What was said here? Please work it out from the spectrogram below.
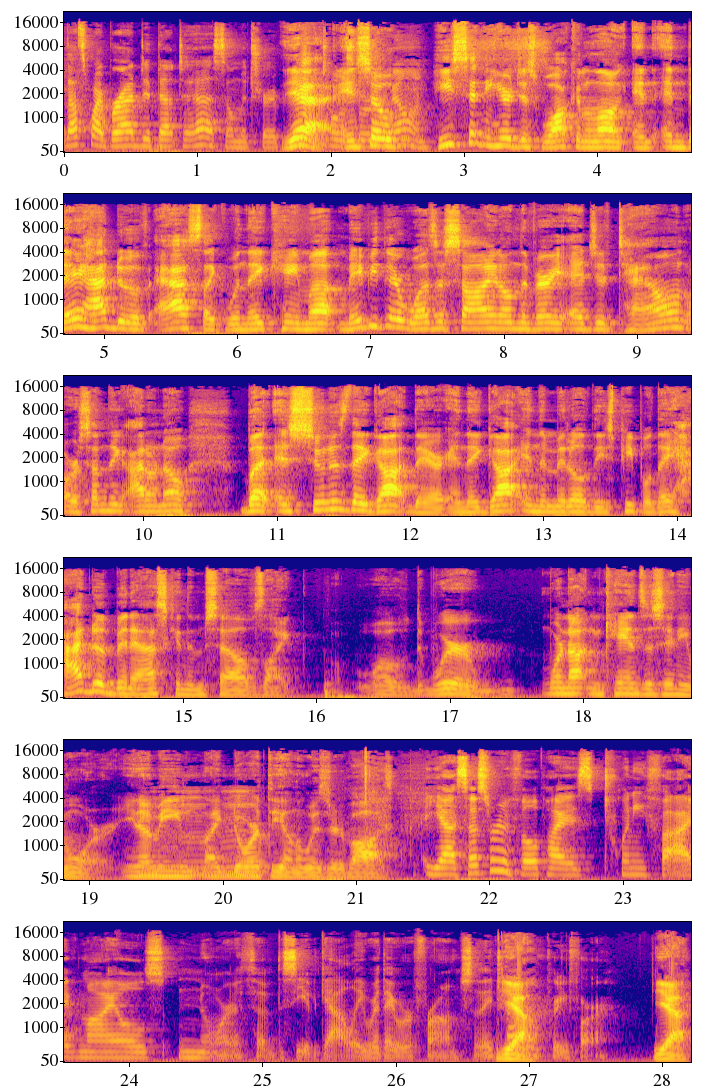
that's why brad did that to us on the trip Yeah, and so we're he's sitting here just walking along, and and they had to have asked like when they came up, maybe there was a sign on the very edge of town or something. I don't know, but as soon as they got there and they got in the middle of these people, they had to have been asking themselves like, "Whoa, we're we're not in Kansas anymore." You know what I mean? Mm-hmm. Like Dorothy on the Wizard of Oz. Yeah, Caesarea Philippi is 25 miles north of the Sea of Galilee, where they were from. So they traveled Yeah. pretty far. Yeah.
